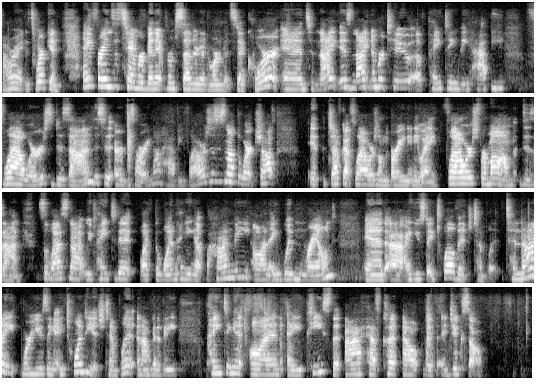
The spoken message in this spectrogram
All right, it's working. Hey, friends, it's Tamara Bennett from Southern Adoornments Decor, and tonight is night number two of painting the Happy Flowers design. This is, or sorry, not Happy Flowers. This is not the workshop. It, I've got flowers on the brain anyway. Flowers for Mom design. So last night we painted it like the one hanging up behind me on a wooden round, and uh, I used a 12 inch template. Tonight we're using a 20 inch template, and I'm going to be painting it on a piece that I have cut out with a jigsaw.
